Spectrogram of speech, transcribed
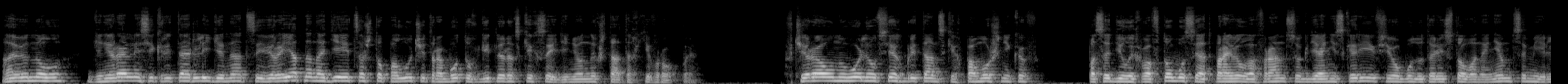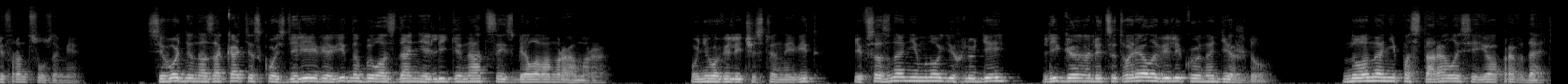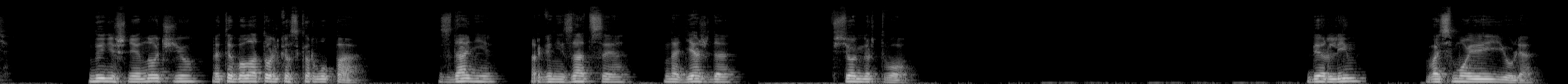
Авенол, генеральный секретарь Лиги наций, вероятно надеется, что получит работу в гитлеровских Соединенных Штатах Европы. Вчера он уволил всех британских помощников, посадил их в автобус и отправил во Францию, где они, скорее всего, будут арестованы немцами или французами. Сегодня на закате сквозь деревья видно было здание Лиги наций из белого мрамора. У него величественный вид – и в сознании многих людей Лига олицетворяла великую надежду, но она не постаралась ее оправдать. Нынешней ночью это была только скорлупа. Здание, организация, надежда – все мертво. Берлин, 8 июля.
